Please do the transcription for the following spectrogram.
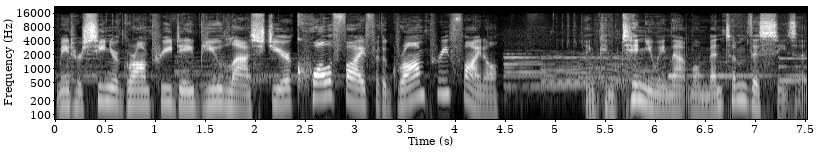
Made her senior Grand Prix debut last year, qualified for the Grand Prix final, and continuing that momentum this season.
